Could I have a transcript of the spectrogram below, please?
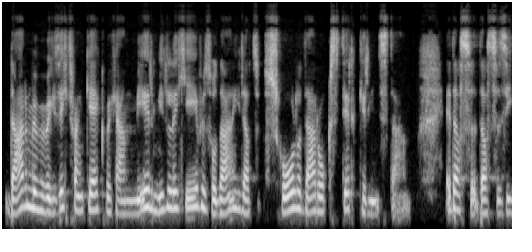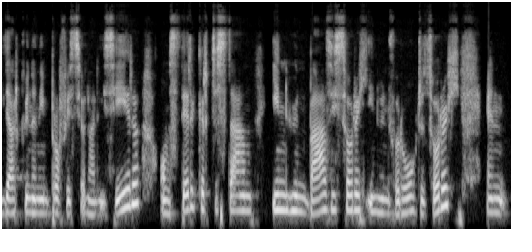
daarom hebben we gezegd van kijk, we gaan meer middelen geven, zodanig dat scholen daar ook sterker in staan. dat, ze, dat ze zich daar kunnen in professionaliseren, om sterker te staan in hun basiszorg, in hun verhoogde zorg. En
